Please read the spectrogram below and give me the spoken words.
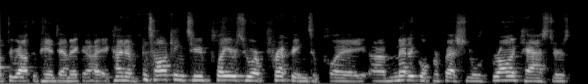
throughout the pandemic. Uh, kind of talking to players who are prepping to play, uh, medical professionals, broadcasters.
